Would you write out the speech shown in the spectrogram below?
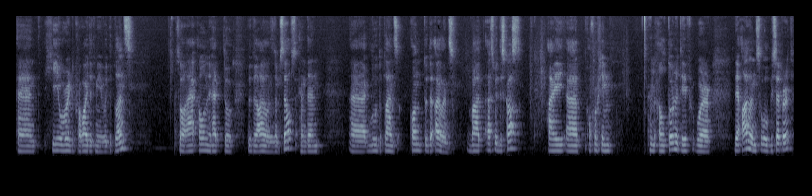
and he already provided me with the plans so I only had to do the islands themselves and then uh, glue the plants onto the islands. But as we discussed, I uh, offered him an alternative where the islands will be separate,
